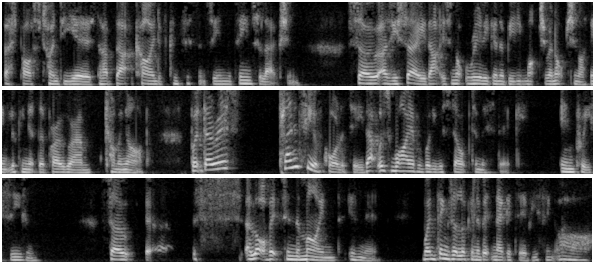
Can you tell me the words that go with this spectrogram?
best part of twenty years to have that kind of consistency in the team selection. So, as you say, that is not really going to be much of an option. I think looking at the program coming up, but there is plenty of quality. That was why everybody was so optimistic in pre-season. So uh, a lot of it's in the mind, isn't it? When things are looking a bit negative, you think, oh,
